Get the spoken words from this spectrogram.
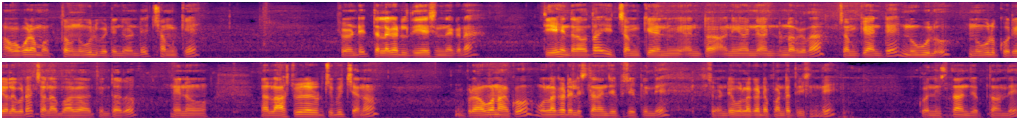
అవ కూడా మొత్తం నువ్వులు పెట్టింది చూడండి చమ్కే. చూడండి తెల్లగడ్డలు తీసేసింది అక్కడ. తీసిన తర్వాత ఈ చమ్కే అని అంట అని అంటున్నారు కదా. చమ్కే అంటే నువ్వులు. నువ్వులు కొరియాలో కూడా చాలా బాగా తింటారు. నేను నా లాస్ట్ వీడియో కూడా చూపించాను. ఇప్పుడు అవ్వ నాకు ఉల్లగడ్డలు ఇస్తానని చెప్పి చెప్పింది. చూడండి ఉల్లగడ్డ పంట తీసింది. కొన్ని ఇస్తా అని చెప్తోంది.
